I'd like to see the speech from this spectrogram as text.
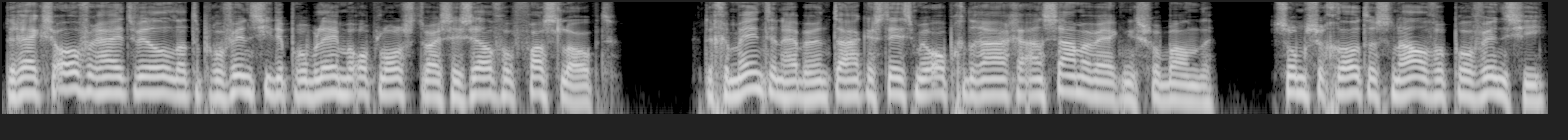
De Rijksoverheid wil dat de provincie de problemen oplost waar zij zelf op vastloopt. De gemeenten hebben hun taken steeds meer opgedragen aan samenwerkingsverbanden, soms zo groot als een halve provincie.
